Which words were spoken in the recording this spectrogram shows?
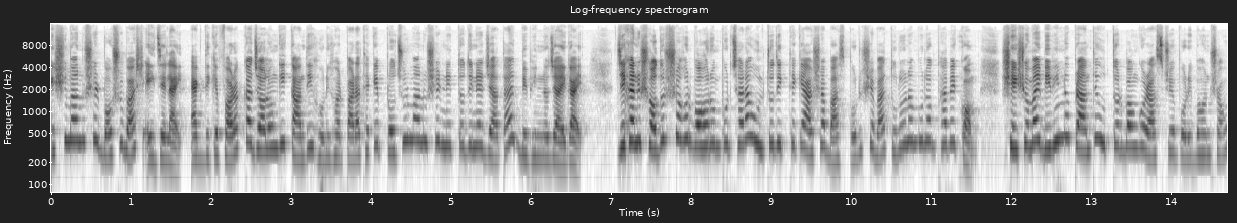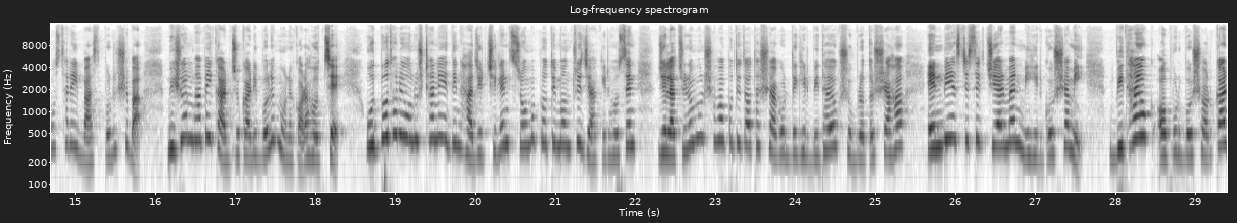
বেশি মানুষের বসবাস এই জেলায়। একদিকে ফরাক্কা, জলঙ্গি, কান্দি, হরিহরপাড়া থেকে প্রচুর মানুষের নিত্যদিনের যাতায়াত বিভিন্ন জায়গায়। যেখানে সদর শহর বহরমপুর ছাড়া উল্টো দিক থেকে আসা বাস পরিষেবা তুলনামূলকভাবে কম। সেই সময় বিভিন্ন প্রান্তে উত্তরবঙ্গ রাষ্ট্রীয় পরিবহন সংস্থার এই বাস পরিষেবা ভীষণভাবেই কার্যকারী বলে মনে করা হচ্ছে। উদ্বোধনী অনুষ্ঠানে এদিন হাজির ছিলেন শ্রম প্রতিমন্ত্রী জাকির হোসেন, জেলা তৃণমূল সভাপতি তথা সাগরদিঘির বিধায়ক সুব্রত সাহা, এনবিএসটিসির চেয়ারম্যান মিহির গোস্বামী, বিধায়ক অপূর্ব সরকার,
